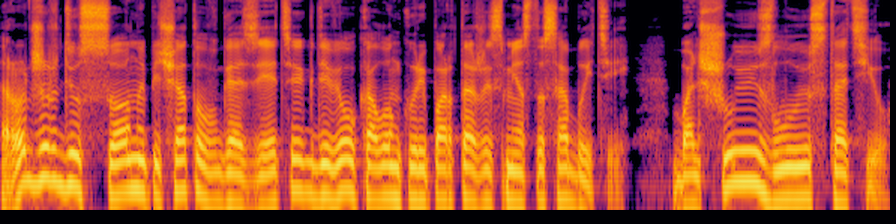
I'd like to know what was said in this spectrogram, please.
Роджер Дюссо напечатал в газете, где вел колонку репортажей с места событий, большую и злую статью.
